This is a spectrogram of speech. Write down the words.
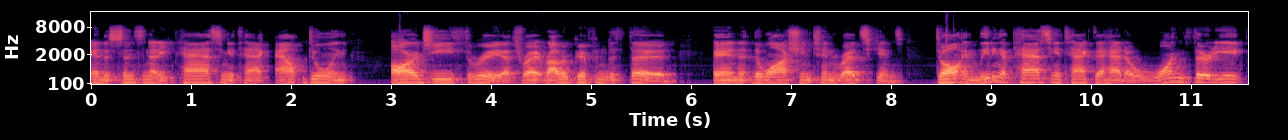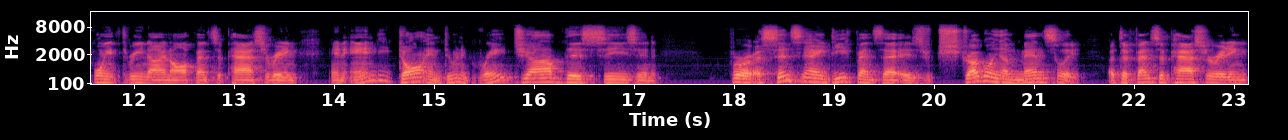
and the Cincinnati passing attack outdueling RG3, that's right, Robert Griffin III, and the Washington Redskins. Dalton leading a passing attack that had a 138.39 offensive passer rating, and Andy Dalton doing a great job this season for a Cincinnati defense that is struggling immensely. A defensive passer rating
